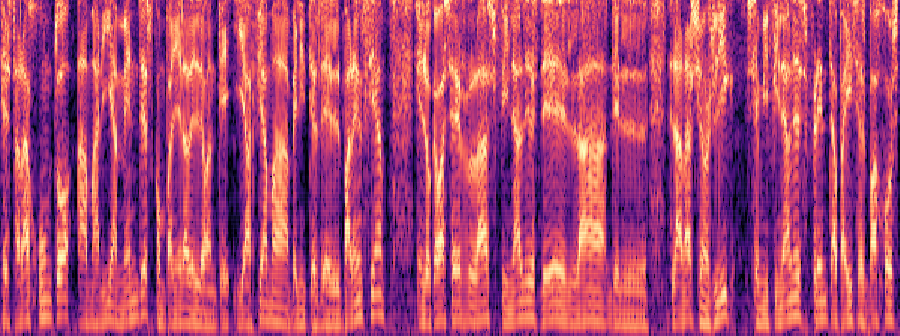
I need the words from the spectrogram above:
estará junto a María Méndez, compañera del Levante, y a Fiamma Benítez del Valencia en lo que va a ser las finales de la, de la Nations League, semifinales frente a Países Bajos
